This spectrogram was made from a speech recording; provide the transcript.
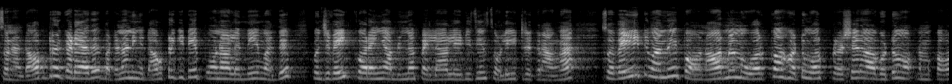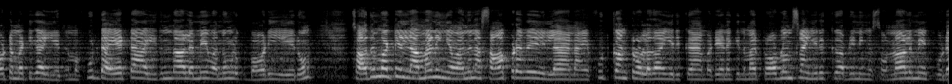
ஸோ நான் டாக்டர் கிடையாது பட் ஆனால் நீங்கள் டாக்டர் கிட்டே போனாலுமே வந்து கொஞ்சம் வெயிட் குறைங்க அப்படின்னு தான் இப்போ எல்லா லேடிஸையும் சொல்லிட்டு இருக்கிறாங்க. ஸோ வெயிட் வந்து இப்போ நார்மல் நம்ம ஒர்க் ஆகட்டும் ஒர்க் ப்ரெஷர் ஆகட்டும் நமக்கு ஆட்டோமேட்டிக்காக ஏறும் நம்ம ஃபுட் டயட்டாக இருந்தாலுமே வந்து உங்களுக்கு பாடி ஏறும். ஸோ அது மட்டும் இல்லாமல் நீங்கள் வந்து நான் சாப்பிடவே இல்லை நான் ஃபுட் கண்ட்ரோலில் தான் இருக்கேன் பட் எனக்கு இந்த மாதிரி ப்ராப்ளம்ஸ்லாம் இருக்குது அப்படின்னு நீங்கள் சொன்னாலுமே கூட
